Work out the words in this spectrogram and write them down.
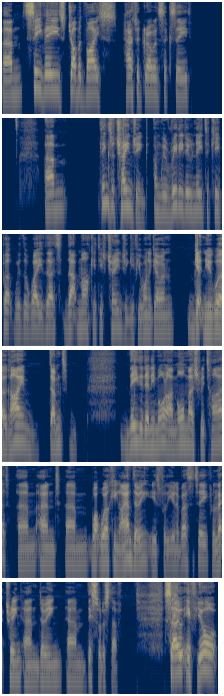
Um, CVs, job advice, how to grow and succeed. Um, things are changing and we really do need to keep up with the way that that market is changing. If you want to go and get new work i don't need it anymore. I'm almost retired um, and um, what working i am doing is for the university for lecturing and doing um, this sort of stuff. So if you're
